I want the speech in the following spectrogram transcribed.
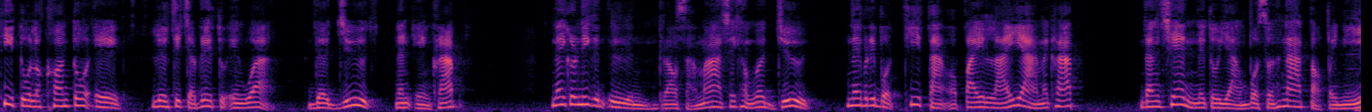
ที่ตัวละครตัวเอกเลือกที่จะเรียกตัวเองว่า the dude นั่นเองครับ ในกรณีอื่นๆ เราสามารถใช้คำว่า dude ในบริบทที่ต่างออกไปหลายอย่างนะครับ ดังเช่นในตัวอย่างบทสนทนาต่อไปนี้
